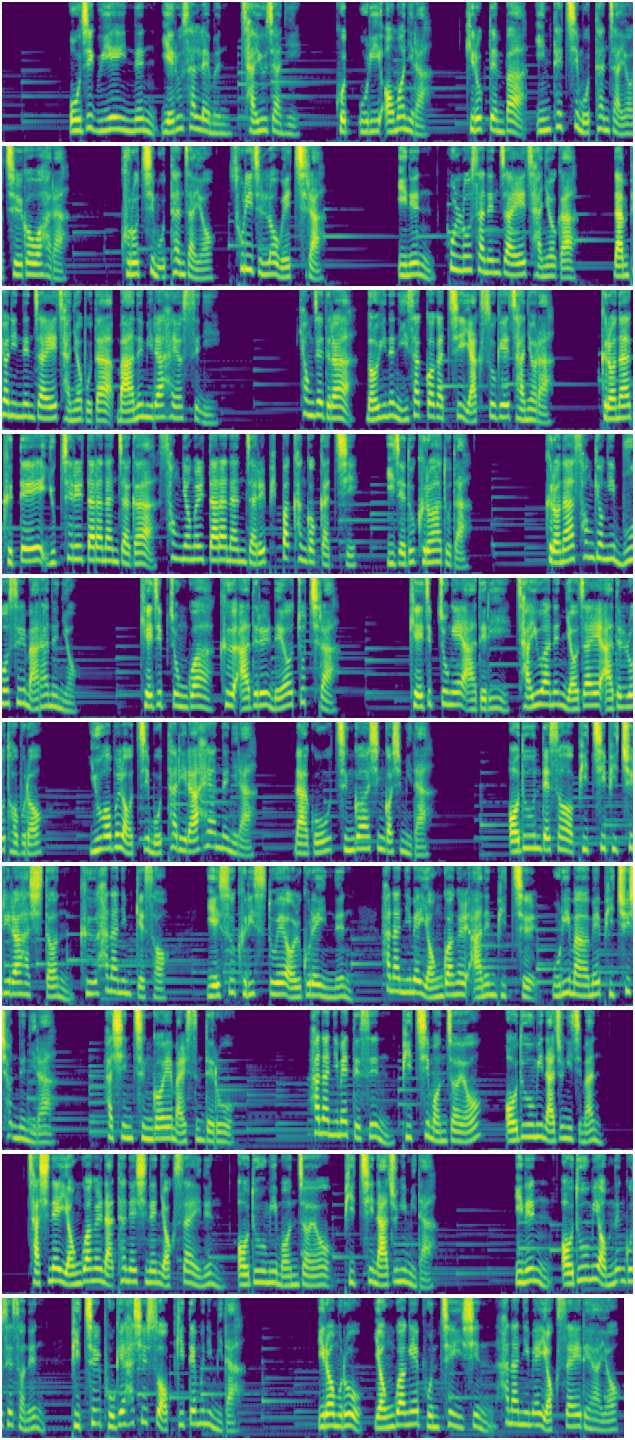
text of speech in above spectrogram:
오직 위에 있는 예루살렘은 자유자니 곧 우리 어머니라. 기록된 바 인태치 못한 자여 즐거워하라. 구로치 못한 자여 소리질러 외치라. 이는 홀로 사는 자의 자녀가 남편 있는 자의 자녀보다 많음이라 하였으니. 형제들아 너희는 이삭과 같이 약속의 자녀라. 그러나 그때의 육체를 따라 난 자가 성령을 따라 난 자를 핍박한 것 같이 이제도 그러하도다. 그러나 성경이 무엇을 말하느뇨 계집종과 그 아들을 내어 쫓으라 계집종의 아들이 자유하는 여자의 아들로 더불어 유업을 얻지 못하리라 하였느니라 라고 증거하신 것입니다. 어두운 데서 빛이 비추리라 하시던 그 하나님께서 예수 그리스도의 얼굴에 있는 하나님의 영광을 아는 빛을 우리 마음에 비추셨느니라 하신 증거의 말씀대로 하나님의 뜻은 빛이 먼저요 어두움이 나중이지만 자신의 영광을 나타내시는 역사에는 어두움이 먼저요 빛이 나중입니다. 이는 어두움이 없는 곳에서는 빛을 보게 하실 수 없기 때문입니다. 이러므로 영광의 본체이신 하나님의 역사에 대하여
